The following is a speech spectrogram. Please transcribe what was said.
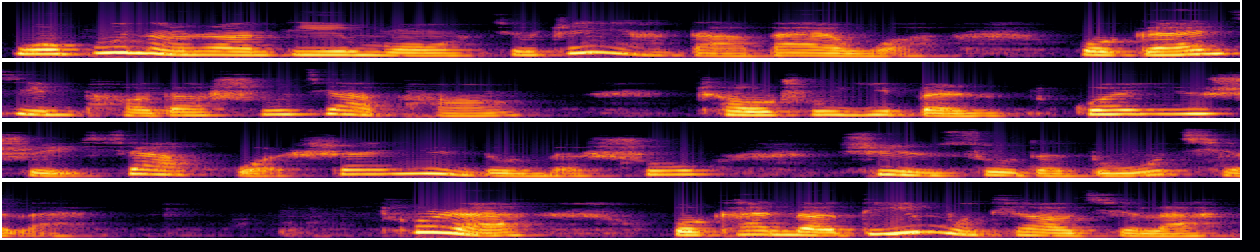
我不能让蒂姆就这样打败我。我赶紧跑到书架旁，抽出一本关于水下火山运动的书，迅速地读起来。突然，我看到蒂姆跳起来，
